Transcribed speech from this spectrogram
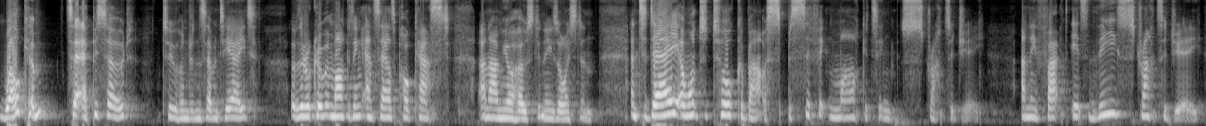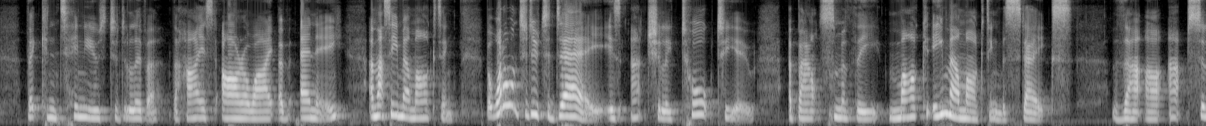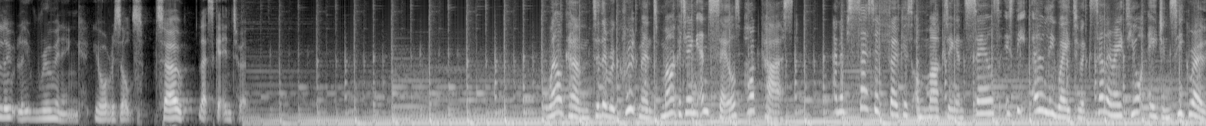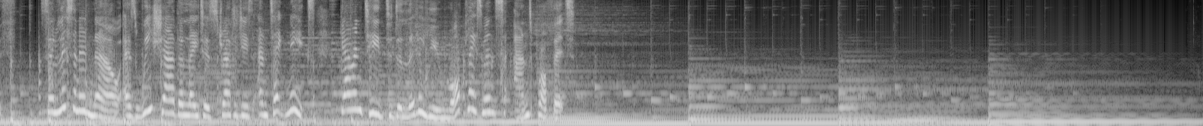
Welcome to episode 278 of the Recruitment Marketing and Sales Podcast. And I'm your host, Denise Oyston. And today I want to talk about a specific marketing strategy. And in fact, it's the strategy that continues to deliver the highest ROI of any, and that's email marketing. But what I want to do today is actually talk to you about some of the email marketing mistakes that are absolutely ruining your results. So let's get into it. Welcome to the Recruitment, Marketing and Sales Podcast. An obsessive focus on marketing and sales is the only way to accelerate your agency growth. So listen in now as we share the latest strategies and techniques guaranteed to deliver you more placements and profit.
